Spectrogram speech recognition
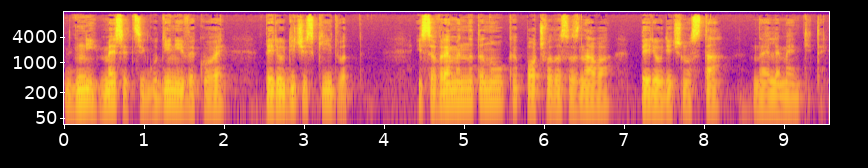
дни, месеци, години и векове периодически идват. И съвременната наука почва да съзнава периодичността на елементите.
